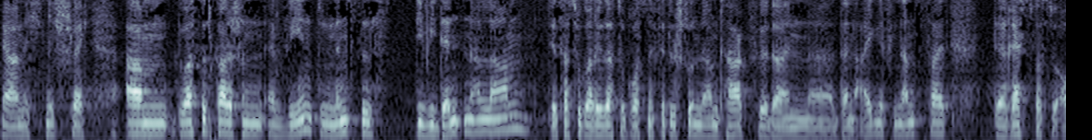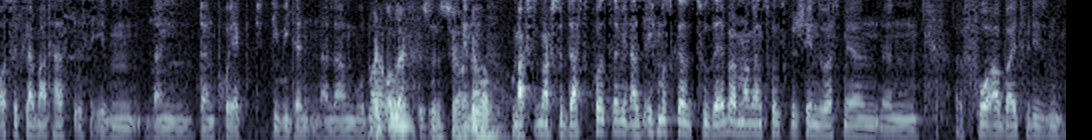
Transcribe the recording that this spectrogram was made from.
Ja, nicht, nicht schlecht. Ähm, du hast es gerade schon erwähnt, du nennst es Dividendenalarm. Jetzt hast du gerade gesagt, du brauchst eine Viertelstunde am Tag für dein, äh, deine eigene Finanzzeit der Rest, was du ausgeklammert hast, ist eben dein, dein Projekt Dividendenalarm, wo du. Mein Online-Business, ja. Genau. genau. Magst, magst du das kurz erwähnen? Also ich muss dazu selber mal ganz kurz gestehen, du hast mir eine Vorarbeit für diesen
